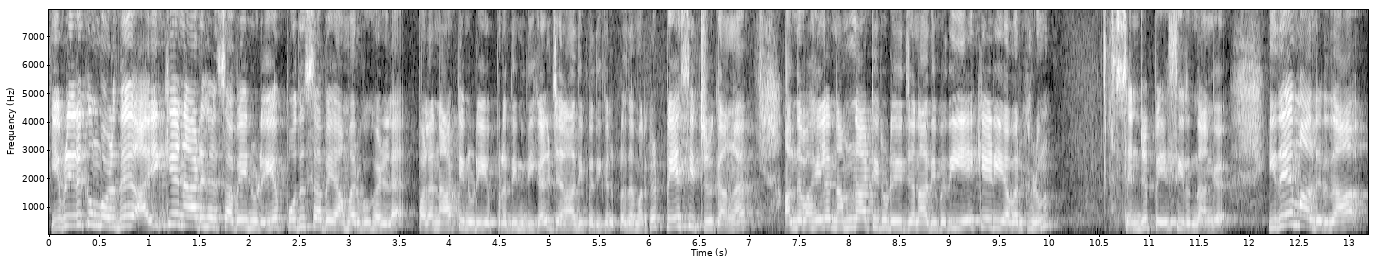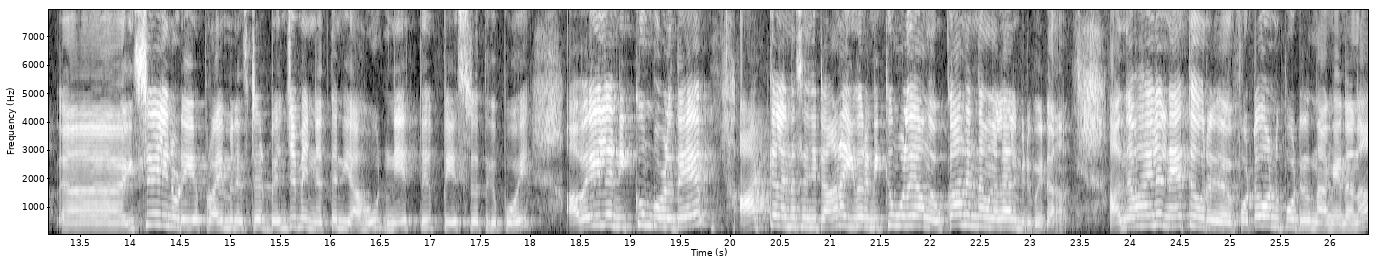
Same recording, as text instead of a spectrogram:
இப்படி இருக்கும் பொழுது ஐக்கிய நாடுகள் சபையினுடைய பொது சபை அமர்வுகளில் பல நாட்டினுடைய பிரதிநிதிகள் ஜனாதிபதிகள் பிரதமர்கள் பேசிட்டு இருக்காங்க. அந்த வகையில் நம் நாட்டினுடைய ஜனாதிபதி ஏகேடி அவர்களும் சென்று பேசியிருந்தாங்க. இதே மாதிரி தான் இஸ்ரேலினுடைய பிரைம் மினிஸ்டர் பெஞ்சமின் நெத்தன்யாகு நேற்று பேசுகிறதுக்கு போய் அவையில் நிற்கும் பொழுதே ஆட்கள் என்ன செஞ்சிட்டாங்கன்னா இவர் நிற்கும் பொழுதே அவங்க உட்கார்ந்துருந்தவங்களாம் எழுப்பிட்டு போயிட்டாங்க. அந்த வகையில் நேற்று ஒரு ஃபோட்டோ ஒன்று போட்டிருந்தாங்க என்னன்னா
